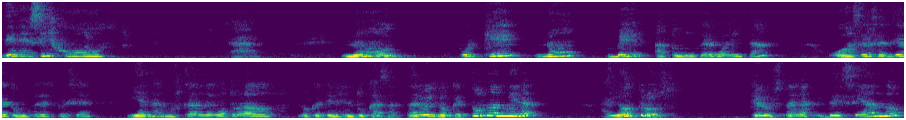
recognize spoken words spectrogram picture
tienes hijos. No, ¿por qué no ver a tu mujer bonita o hacer sentir a tu mujer especial y andas buscando en otro lado lo que tienes en tu casa? Tal vez lo que tú no admiras, hay otros que lo están deseando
